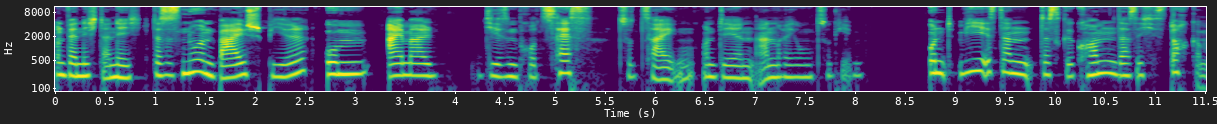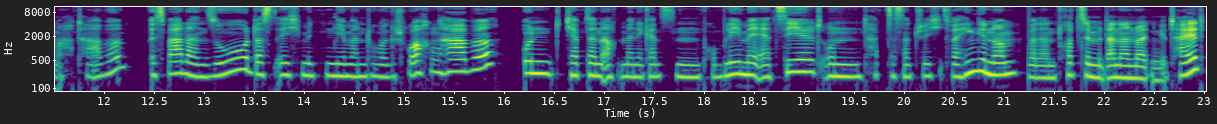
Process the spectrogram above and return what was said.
und wenn nicht, dann nicht. Das ist nur ein Beispiel, um einmal diesen Prozess zu zeigen und denen Anregungen zu geben. Und wie ist dann das gekommen, dass ich es doch gemacht habe? Es war dann so, dass ich mit jemandem darüber gesprochen habe und ich habe dann auch meine ganzen Probleme erzählt und habe das natürlich zwar hingenommen, aber dann trotzdem mit anderen Leuten geteilt.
